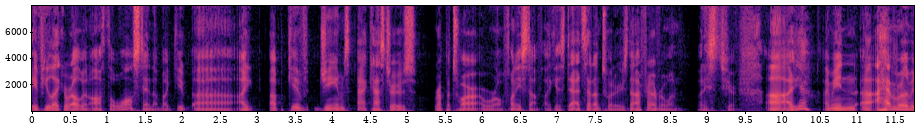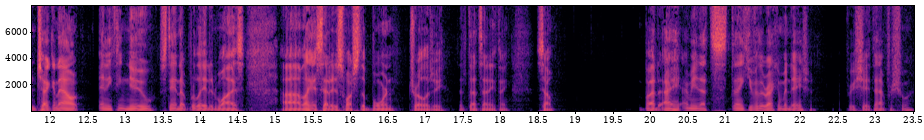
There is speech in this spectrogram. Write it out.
If you like irrelevant off the wall stand up, I give uh, I up give James Acaster's repertoire a whirl. Funny stuff. Like his dad said on Twitter, he's not for everyone, but he's here. Uh, yeah, I mean, uh, I haven't really been checking out anything new stand up related wise. Uh, like I said, I just watched the Bourne trilogy, if that's anything. So, but I, I mean, that's thank you for the recommendation. Appreciate that for sure.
